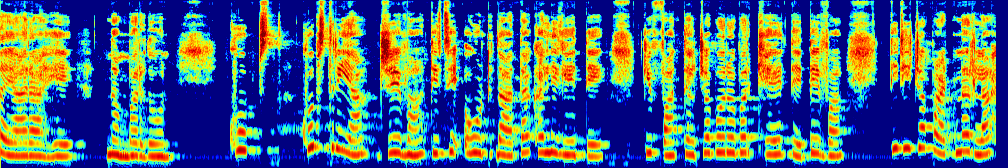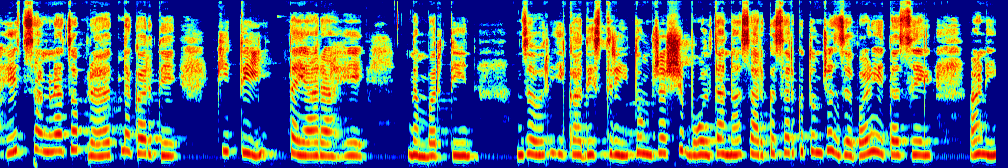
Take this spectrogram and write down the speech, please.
तयार आहे. नंबर दोन खूप खूप स्त्रिया जेव्हा तिचे ओठ दाताखाली घेते किंवा त्याच्याबरोबर खेळते तेव्हा ती तिच्या पार्टनरला हेच सांगण्याचा प्रयत्न करते की ती तयार आहे. नंबर तीन जर एखादी स्त्री तुमच्याशी बोलताना सारखं सारखं तुमच्या जवळ येत असेल आणि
